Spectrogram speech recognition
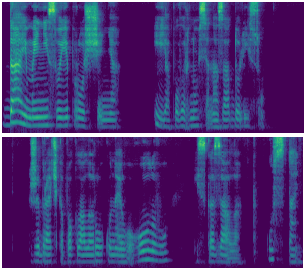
Дай мені своє прощення, і я повернуся назад до лісу. Жебрачка поклала руку на його голову і сказала: Устань.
